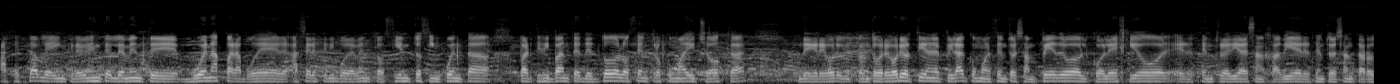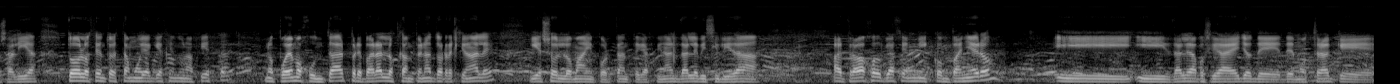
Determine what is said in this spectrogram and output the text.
aceptables e increíblemente buenas para poder hacer este tipo de eventos. 150 participantes de todos los centros, como ha dicho Oscar, de Gregorio, tanto Gregorio Ortiz en el Pilar como el centro de San Pedro, el colegio, el centro de Día de San Javier, el centro de Santa Rosalía. Todos los centros estamos hoy aquí haciendo una fiesta. Nos podemos juntar, preparar los campeonatos regionales y eso es lo más importante, que al final darle visibilidad al trabajo que hacen mis compañeros y, darle la posibilidad a ellos de demostrar que,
